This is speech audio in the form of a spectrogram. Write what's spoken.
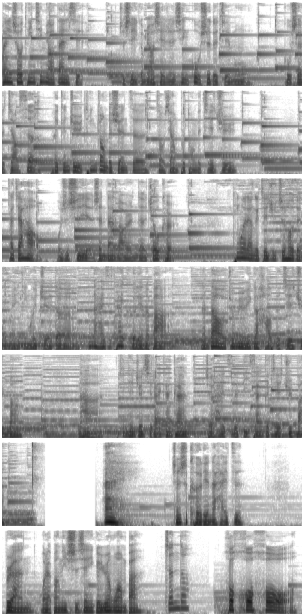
欢迎收听《轻描淡写》，这是一个描写人性故事的节目。故事的角色会根据听众的选择走向不同的结局。大家好，我是饰演圣诞老人的 Joker。听完两个结局之后的你们，一定会觉得那个孩子太可怜了吧？难道就没有一个好的结局吗？那今天就一起来看看这孩子的第三个结局吧。唉，真是可怜的孩子。不然我来帮你实现一个愿望吧。真的？吼吼吼！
